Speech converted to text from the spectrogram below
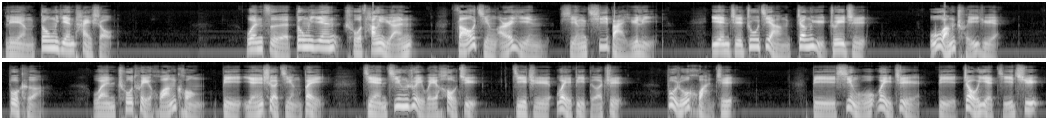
领东燕太守。温自东燕出沧源，凿井而饮，行七百余里。焉知诸将争欲追之，吴王垂曰：“不可。”闻出退惶恐。必严设警备，减精锐为后拒，击之未必得志，不如缓之。彼性无未至，彼昼夜急趋，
